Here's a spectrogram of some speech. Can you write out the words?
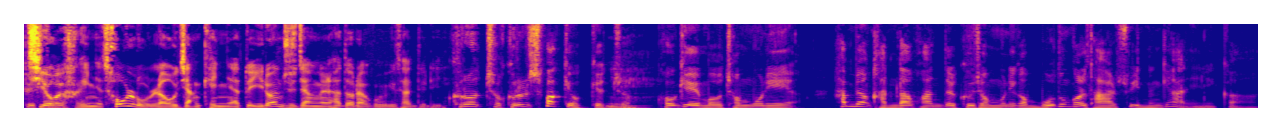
지역을 또. 가겠냐, 서울로 올라오지 않겠냐 또 이런 주장을 하더라고요 의사들이. 그렇죠. 그럴 수밖에 없겠죠. 예. 거기에 뭐 전문의 한 명 간다고 한들 그 전문의가 모든 걸 다 할 수 있는 게 아니니까.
